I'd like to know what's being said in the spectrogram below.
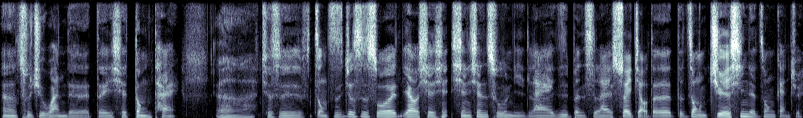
嗯，出去玩的的一些动态，呃，就是总之就是说要显现显现出你来日本是来摔跤的的这种决心的这种感觉。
